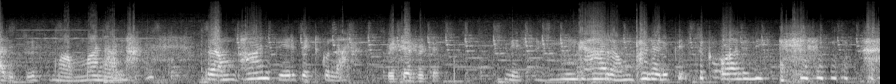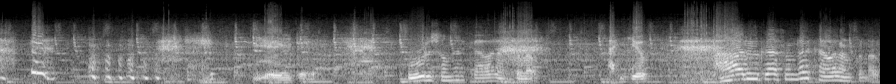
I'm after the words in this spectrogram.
అది చూసి మా అమ్మ నాన్న రంభ అని పేరు పెట్టుకున్నారు. పెట్టారు పెట్టారు నిజంగా రంభనని పెంచుకోవాలని ఏమిటే? ఊరు సుందరి కావాలనుకున్నావు. అయ్యో. హారుకా సుందరి కావాలనుకున్నావు.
